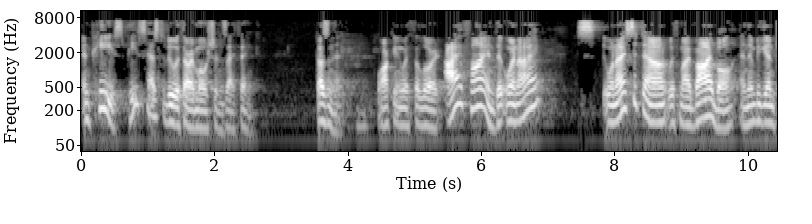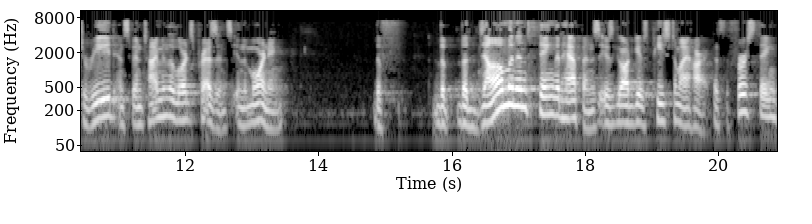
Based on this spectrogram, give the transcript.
And peace. Peace has to do with our emotions, I think. Doesn't it? walking with the Lord. I find that when I when I sit down with my Bible and then begin to read and spend time in the Lord's presence in the morning, the the, the dominant thing that happens is God gives peace to my heart. That's the first thing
